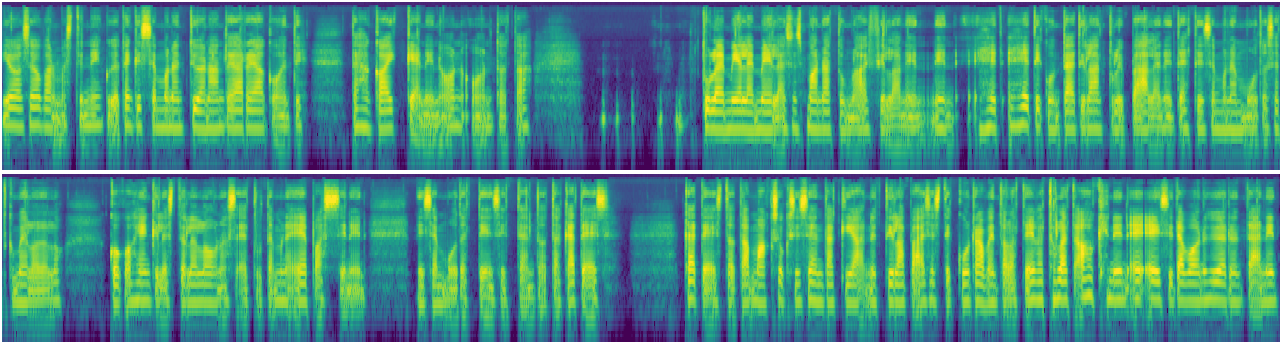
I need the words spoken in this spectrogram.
Joo, se on varmasti niin kuin jotenkin semmoinen työnantajan reagointi tähän kaikkeen, niin on, on tota, tulee mieleen meillä esimerkiksi Mandatum Lifeilla, niin, niin heti kun tämä tilanne tuli päälle, niin tehtiin semmoinen muutos, että kun meillä oli ollut koko henkilöstölle lounasetu, tämmöinen e-passi, niin, niin se muutettiin sitten tota käteis, käteismaksuksi tota, sen takia nyt tilapäisesti, kun ravintolat eivät ole auki, niin ei, ei sitä voinut hyödyntää. Niin,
